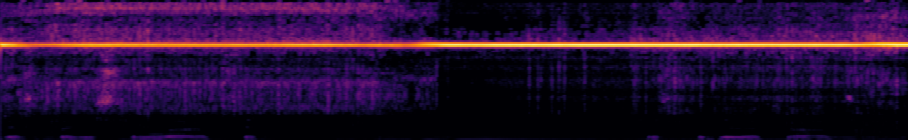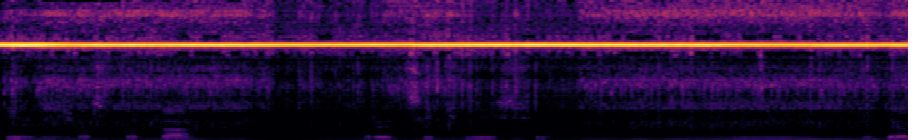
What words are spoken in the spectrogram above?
318. 319 і частота 38. Йде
